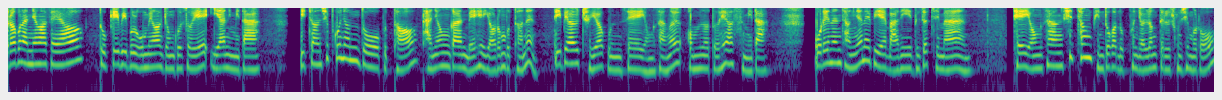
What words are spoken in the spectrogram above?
여러분 안녕하세요. 도깨비불 오명학 연구소의 이한입니다. 2019년도부터 단연간 매해 여름부터는 띠별 주역 운세 영상을 업로드 해왔습니다. 올해는 작년에 비해 많이 늦었지만 제 영상 시청 빈도가 높은 연령대를 중심으로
